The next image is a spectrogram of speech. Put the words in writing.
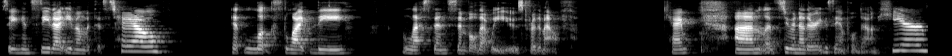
So you can see that even with this tail, it looks like the less than symbol that we used for the mouth. Okay, um, let's do another example down here.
